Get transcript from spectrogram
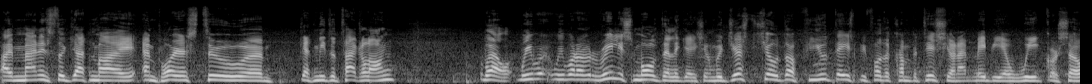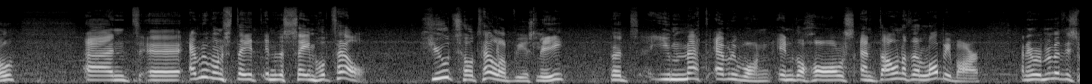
I managed to get my employers to um, get me to tag along. Well, we were we were a really small delegation. We just showed up a few days before the competition, uh, maybe a week or so, and uh, everyone stayed in the same hotel. Huge hotel, obviously, but you met everyone in the halls and down at the lobby bar. And I remember this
